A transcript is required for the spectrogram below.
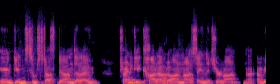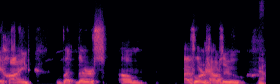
and getting some stuff done that I'm trying to get caught up on. I'm not saying that you're not, I'm behind, but there's um, I've learned how to, yeah.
